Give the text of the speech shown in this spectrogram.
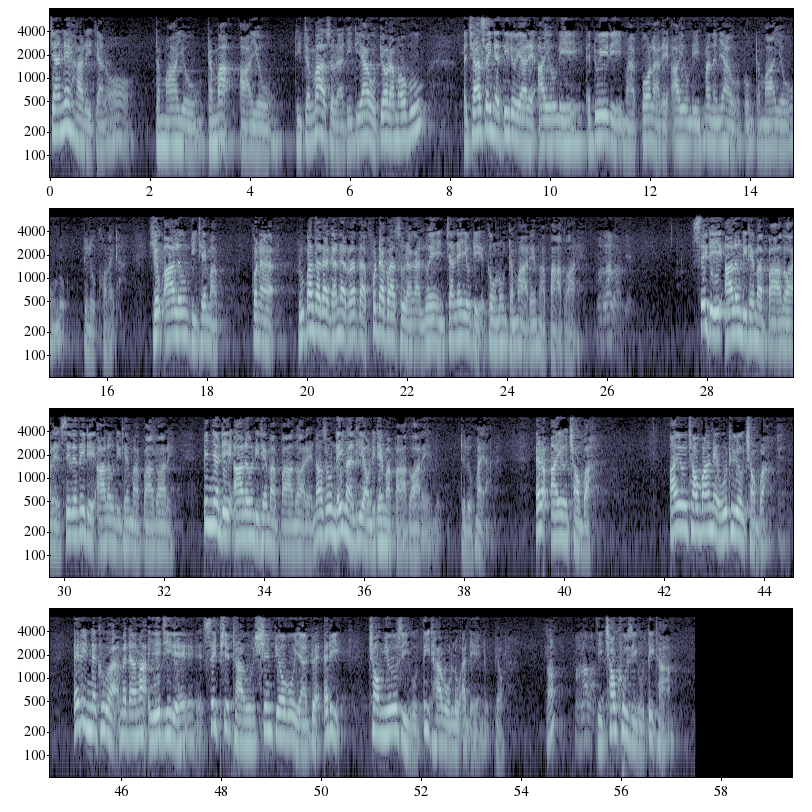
ကြံတဲ့ဟာတွေကြတော့ဓမ္မယုံဓမ္မအာယုံဒီဓမ္မဆိုတာဒီတရားကိုပြောတာမဟုတ်ဘူး အခြားစိတ်နဲ့သိလို့ရတဲ့အာယုန်တွေအတွေးတွေမှာပေါ်လာတဲ့အာယုန်တွေမှန်သမျှကိုအကုန်ဓမ္မယုံလို့ဒီလိုခေါ်လိုက်တာရုပ်အားလုံးဒီထဲမှာခုနရူပတရကဏ္ဍရတ္တဖုဒ္ဓဘာဆိုတာကလွဲရင်ဉာဏ်တဲ့ရုပ်တွေအကုန်လုံးဓမ္မထဲမှာပါသွားတယ်မှန်လားပါဗျာစိတ်တွေအားလုံးဒီထဲမှာပါသွားတယ်စေတသိက်တွေအားလုံးဒီထဲမှာပါသွားတယ်ပညတ်တွေအားလုံးဒီထဲမှာပါသွားတယ်နောက်ဆုံးနိဗ္ဗာန်ထိအောင်ဒီထဲမှာပါသွားတယ်လို့ ဒီလိုမှတ်ရမယ်အဲ့တော့အာယုံ6ပါးအာယုံ6ပါးနဲ့ဝုထုယုတ်6ပါးအဲ့ဒီနှစ်ခုဟာအမတန်မှအရေးကြီးတယ်တဲ့စိတ်ဖြစ်တာကိုရှင်းပြောဖို့ရာအတွက်အဲ့ဒီ6မျိုးစီကိုသိထားဖို့လိုအပ်တယ်လို့ပြောတာနော်မှန်လားပါဒီ6ခုစီကိုသိထားရမယ်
